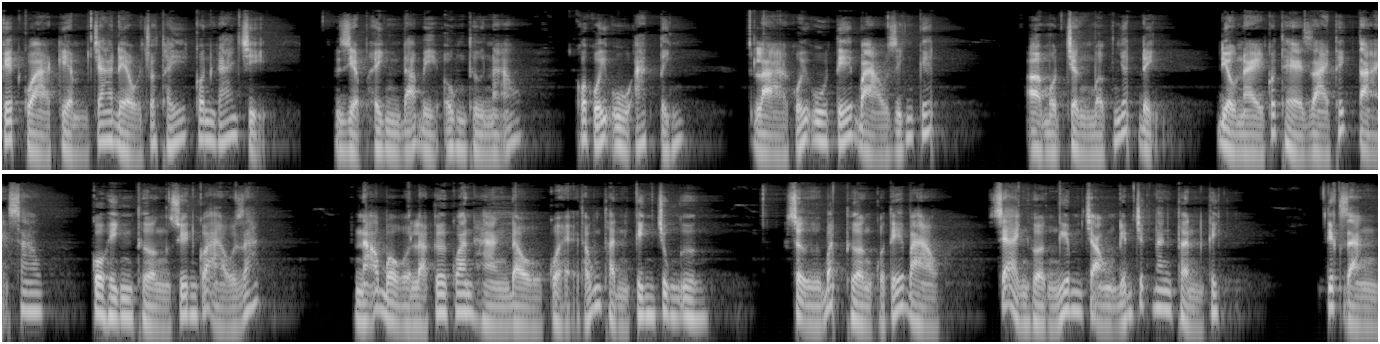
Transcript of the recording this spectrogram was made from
kết quả kiểm tra đều cho thấy con gái chị, Diệp Hình đã bị ung thư não, có khối u ác tính, là khối u tế bào dính kết. Ở một chừng mực nhất định, điều này có thể giải thích tại sao cô Hình thường xuyên có ảo giác. Não bộ là cơ quan hàng đầu của hệ thống thần kinh trung ương. Sự bất thường của tế bào sẽ ảnh hưởng nghiêm trọng đến chức năng thần kinh. Tiếc rằng,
